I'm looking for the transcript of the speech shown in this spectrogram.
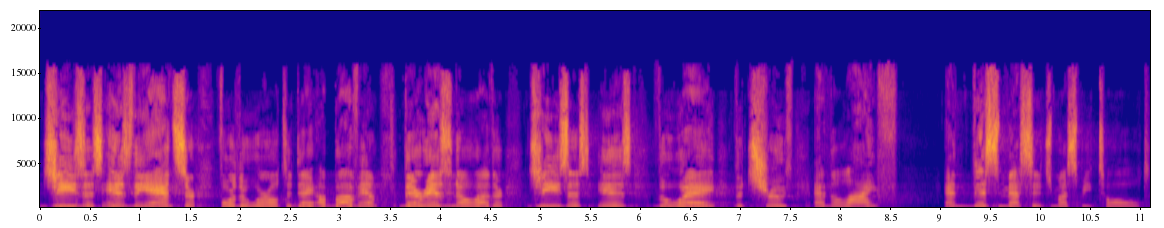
Jesus is the answer for the world today. Above him, there is no other. Jesus is the way, the truth, and the life. And this message must be told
